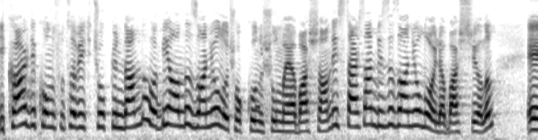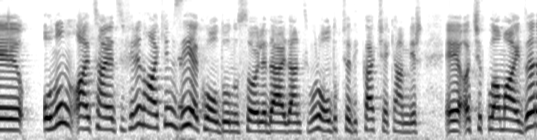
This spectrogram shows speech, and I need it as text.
Icardi konusu tabii ki çok gündemde ama bir anda Zaniolo çok konuşulmaya başlandı. İstersen biz de Zaniolo ile başlayalım. E, onun alternatifinin Hakim Ziyech olduğunu söyledi Erden Timur. Oldukça dikkat çeken bir e, açıklamaydı.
